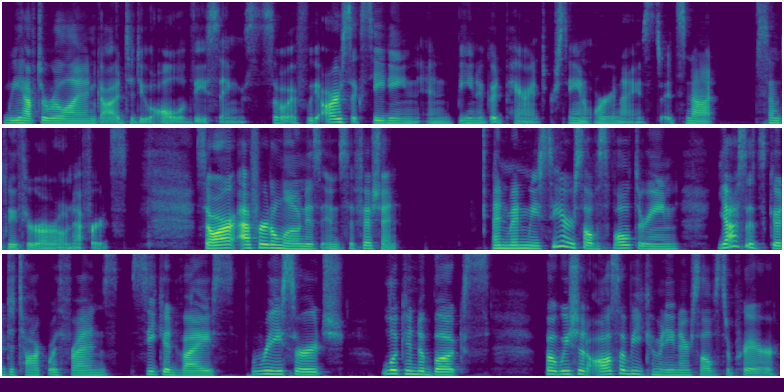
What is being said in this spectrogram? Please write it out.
we have to rely on God to do all of these things. So if we are succeeding in being a good parent or staying organized, it's not simply through our own efforts. So our effort alone is insufficient. And when we see ourselves faltering, yes, it's good to talk with friends, seek advice, research, look into books, but we should also be committing ourselves to prayer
